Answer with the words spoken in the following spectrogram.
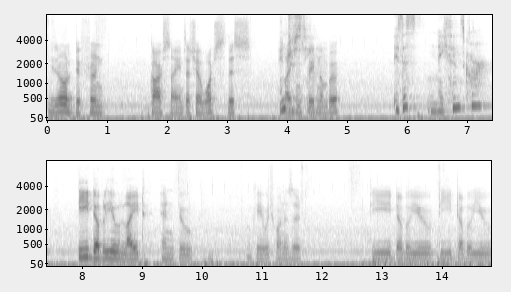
These are all different car signs. Actually, what's this license plate number? Is this Nathan's car? TW Light N2. Okay, which one is it? TW TW.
